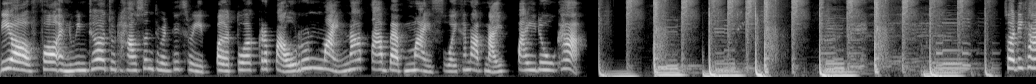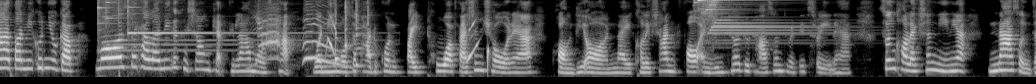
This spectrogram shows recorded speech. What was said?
Dior Fall and Winter 2023 เปิดตัวกระเป๋ารุ่นใหม่หน้าตาแบบใหม่สวยขนาดไหนไปดูค่ะสวัสดีค่ะ ตอนนี้คุณอยู่กับ โมสนะคะและนี่ก็คือช่อง c a t i l a m o s ค่ะ วันนี้โมสจะพาทุกคนไปทัวร์แฟชั่นโชว์นะคะของ Dior ในคอลเลกชัน Fall and Winter 2023 นะคะซึ่งคอลเลกชันนี้เนี่ยน่าสนใจ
